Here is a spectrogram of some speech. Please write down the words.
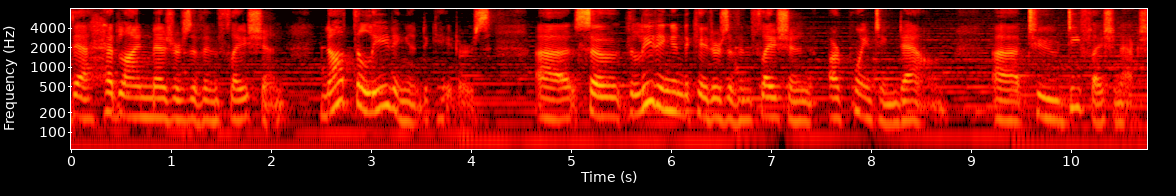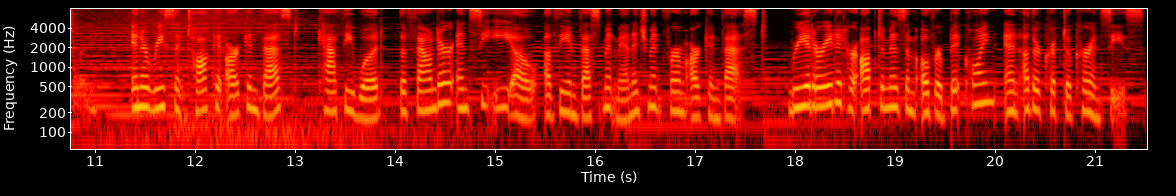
the headline measures of inflation, not the leading indicators. Uh, so, the leading indicators of inflation are pointing down uh, to deflation, actually. In a recent talk at ARK Invest, Cathie Wood, the founder and CEO of the investment management firm ARK Invest, reiterated her optimism over Bitcoin and other cryptocurrencies.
